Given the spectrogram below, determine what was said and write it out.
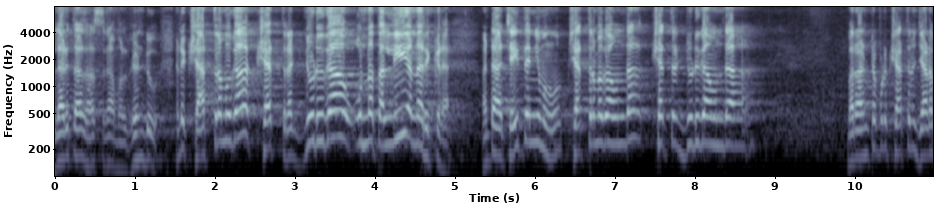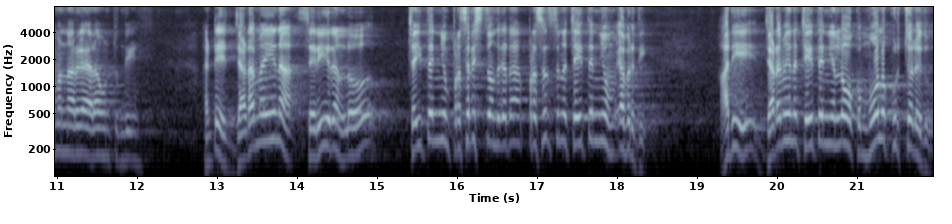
లలితా సహస్రనామాలు రెండు. అంటే క్షేత్రముగా క్షేత్రజ్ఞుడుగా ఉన్న తల్లి అన్నారు ఇక్కడ. అంటే ఆ చైతన్యము క్షేత్రముగా ఉందా క్షేత్రజ్ఞుడిగా ఉందా? మరి అంటప్పుడు క్షేత్రం జడమన్నారుగా ఎలా ఉంటుంది? అంటే జడమైన శరీరంలో చైతన్యం ప్రసరిస్తోంది కదా ప్రసరిస్తున్న చైతన్యం ఎవరిది? అది జడమైన చైతన్యంలో ఒక మూల కూర్చోలేదు.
